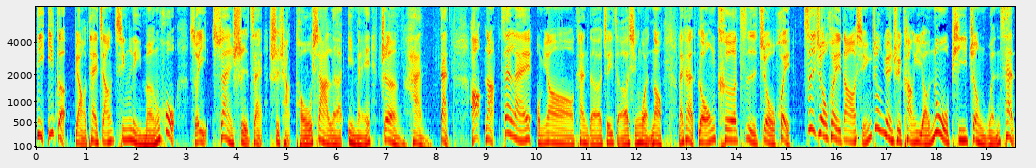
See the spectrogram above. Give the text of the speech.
第一个表态将清理门户，所以算是在市场投下了一枚震撼蛋。好，那再来我们要看的这一则新闻呢，来看龙科自救会。自救会到行政院去抗议哦，怒批郑文灿。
